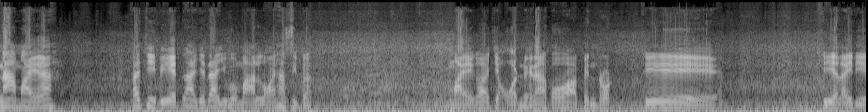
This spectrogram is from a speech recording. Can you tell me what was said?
หน้าใหม่นะ ถ้า GPS น่าจะได้อยู่ประมาณ150อะใหม่ก็จะอ่อนหน่อยนะ เพราะว่าเป็นรถที่ที่อะไรดี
